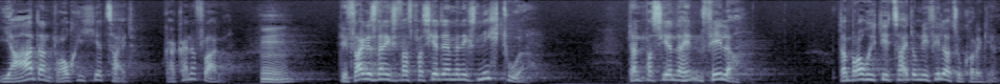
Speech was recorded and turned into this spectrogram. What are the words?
ja, dann brauche ich hier Zeit. Gar keine Frage. Mhm. Die Frage ist, wenn ich, was passiert denn, wenn ich es nicht tue? Dann passieren da hinten Fehler. Dann brauche ich die Zeit, um die Fehler zu korrigieren.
